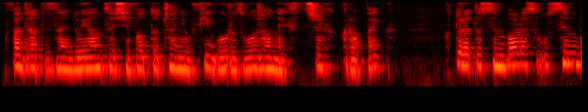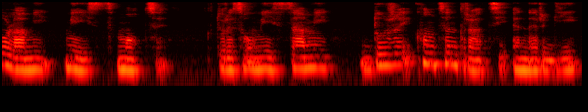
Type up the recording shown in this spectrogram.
Kwadraty znajdujące się w otoczeniu figur złożonych z trzech kropek, które to symbole są symbolami miejsc mocy, które są miejscami dużej koncentracji energii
